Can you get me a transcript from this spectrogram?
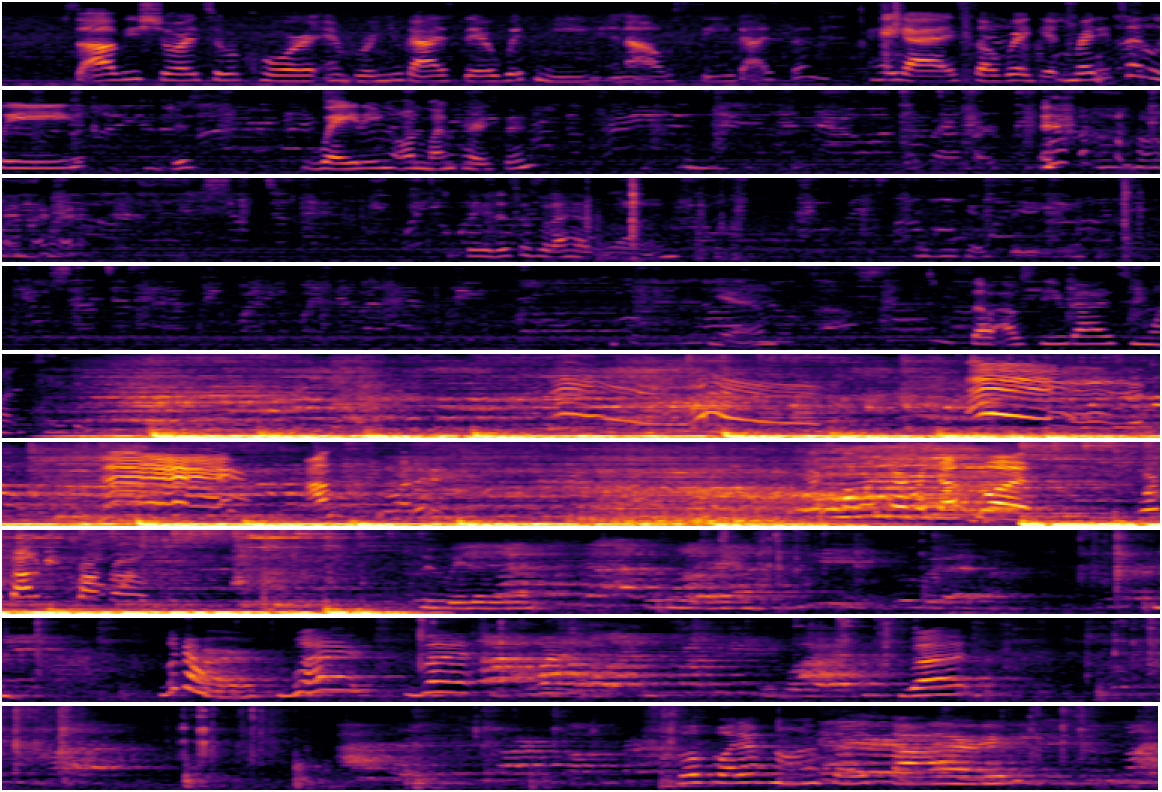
So I'll be sure to record and bring you guys there with me, and I'll see you guys then. Hey guys, so we're getting ready to leave. Just waiting on one person. so yeah, this is what I have on. As you can see. Yeah. So I'll see you guys once we get We're about to be front row. Do it. Look at her. What? What? What? What? Before the concert starts.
